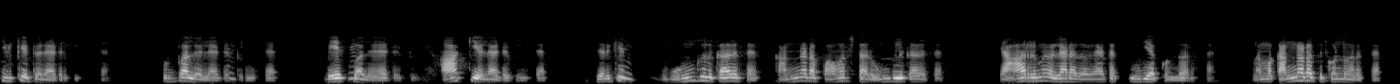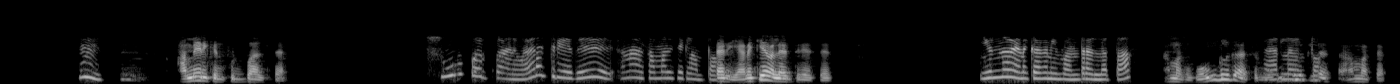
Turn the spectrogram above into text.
கிரிக்கெட் விளையாடிருப்பீங்க சார் ஃபுட்பால் விளையாடிருப்பீங்க சார் பேஸ்பால் விளையாடிருப்பீங்க. ஹாக்கி விளையாடிருப்பீங்க சார் இது வரைக்கும் உங்களுக்காக சார் கன்னட பவர் ஸ்டார் உங்களுக்காக சார் யாருமே விளையாடாத விளையாட்ட இந்தியா கொண்டு வர சார் நம்ம கன்னடத்துக்கு கொண்டு வர சார் அமெரிக்கன் ஃபுட்பால் சார் சூப்பர்ப்பா எனக்கு விளையாட தெரியாது. ஆனா சமாளிச்சுக்கலாம்ப்பா. சார் எனக்கே விளையாட தெரியாது சார் இன்னும் எனக்காக நீ பண்றல்லப்பா. ஆமா சார் உங்களுக்கு சார் ஆமா சார்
